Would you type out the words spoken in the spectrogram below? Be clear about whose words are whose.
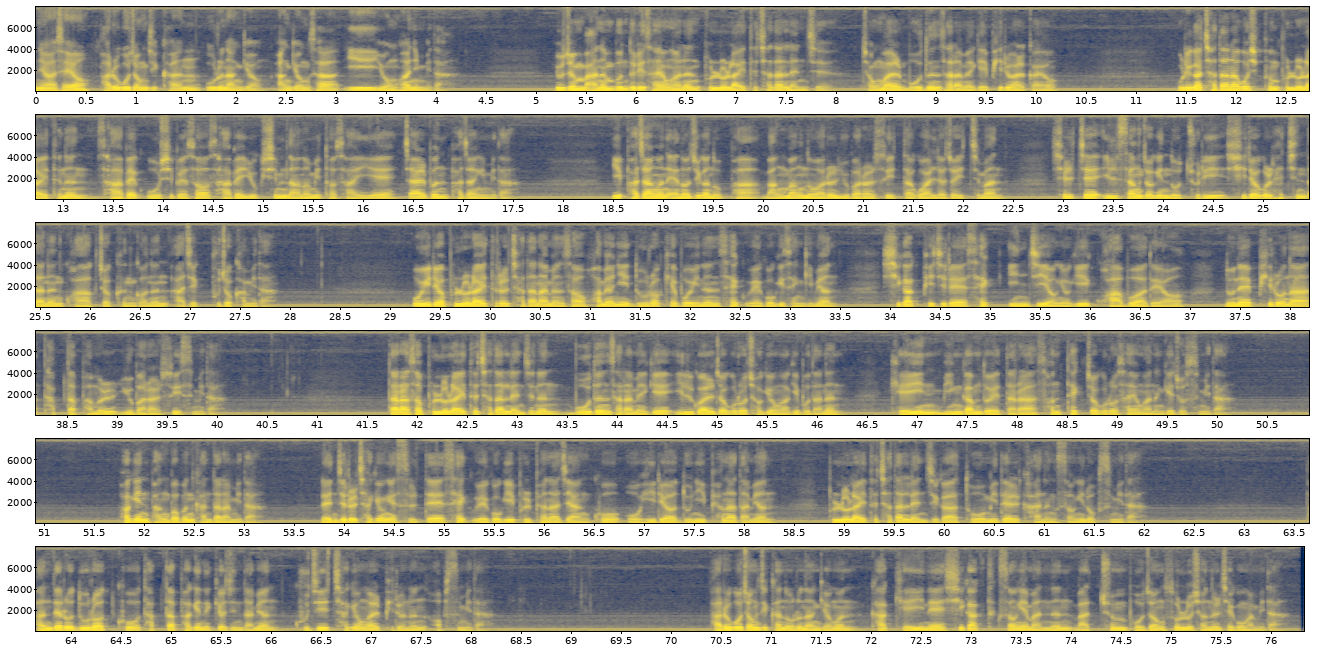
Speaker 1: 안녕하세요. 바르고 정직한 오른 안경, 안경사 이용환입니다. 요즘 많은 분들이 사용하는 블루라이트 차단 렌즈, 정말 모든 사람에게 필요할까요? 우리가 차단하고 싶은 블루라이트는 450에서 460 나노미터 사이의 짧은 파장입니다. 이 파장은 에너지가 높아 망막 노화를 유발할 수 있다고 알려져 있지만 실제 일상적인 노출이 시력을 해친다는 과학적 근거는 아직 부족합니다. 오히려 블루라이트를 차단하면서 화면이 누렇게 보이는 색 왜곡이 생기면 시각 피질의 색 인지 영역이 과부하되어 눈의 피로나 답답함을 유발할 수 있습니다. 따라서 블루라이트 차단 렌즈는 모든 사람에게 일괄적으로 적용하기보다는 개인 민감도에 따라 선택적으로 사용하는 게 좋습니다. 확인 방법은 간단합니다. 렌즈를 착용했을 때 색 왜곡이 불편하지 않고 오히려 눈이 편하다면 블루라이트 차단 렌즈가 도움이 될 가능성이 높습니다. 반대로 누렇고 답답하게 느껴진다면 굳이 착용할 필요는 없습니다. 바르고 정직한 오른 안경은 각 개인의 시각 특성에 맞는 맞춤 보정 솔루션을 제공합니다.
